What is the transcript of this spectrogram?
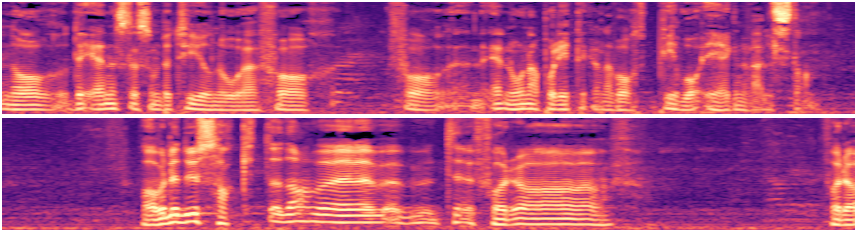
når det eneste som betyr noe for, for noen av politikerne våre, blir vår egen velstand. Hva ville du sagt da for å for å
